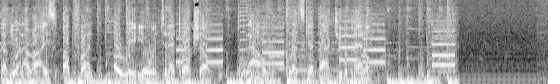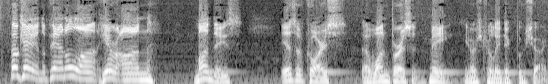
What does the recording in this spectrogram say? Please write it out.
WNRI's Upfront, a radio internet talk show. Now, let's get back to the panel. Okay, and the panel uh, here on Mondays is, of course, uh, one person, me, yours truly, Dick Bouchard.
